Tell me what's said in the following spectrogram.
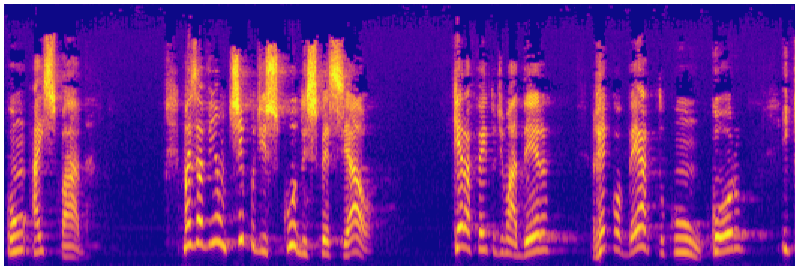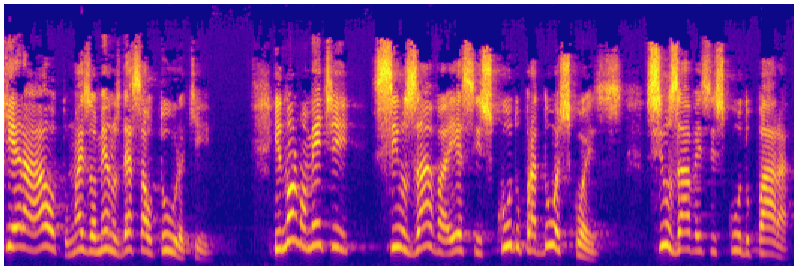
com a espada. Mas havia um tipo de escudo especial que era feito de madeira, recoberto com couro e que era alto, mais ou menos dessa altura aqui. E normalmente se usava esse escudo para duas coisas. Se usava esse escudo para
